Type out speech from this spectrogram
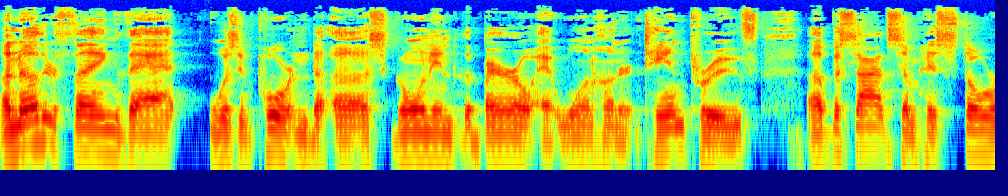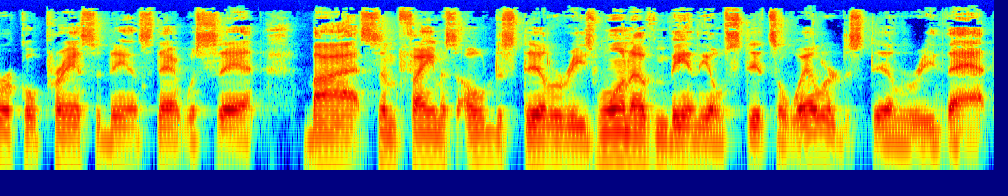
Another thing that was important to us going into the barrel at 110 proof, uh, besides some historical precedents that was set by some famous old distilleries, one of them being the old Stitzel Weller distillery that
